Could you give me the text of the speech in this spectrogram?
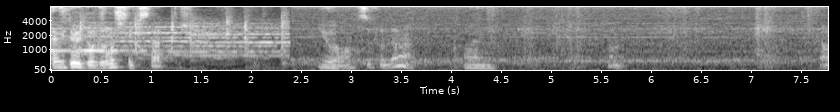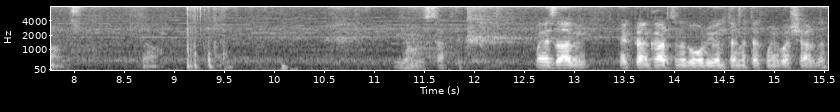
Sen videoyu durdurmuşsun 2 saattir. Yo. Sıfır değil mi? Aynen. Videomuzu taktık. Bayez abim ekran kartını doğru yöntemle takmayı başardı.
